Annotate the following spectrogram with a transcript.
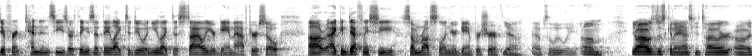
different tendencies or things that they like to do, and you like to style your game after. So. Uh, I can definitely see some Russell in your game for sure. Yeah, absolutely. Um, you know, I was just going to ask you, Tyler. Uh,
